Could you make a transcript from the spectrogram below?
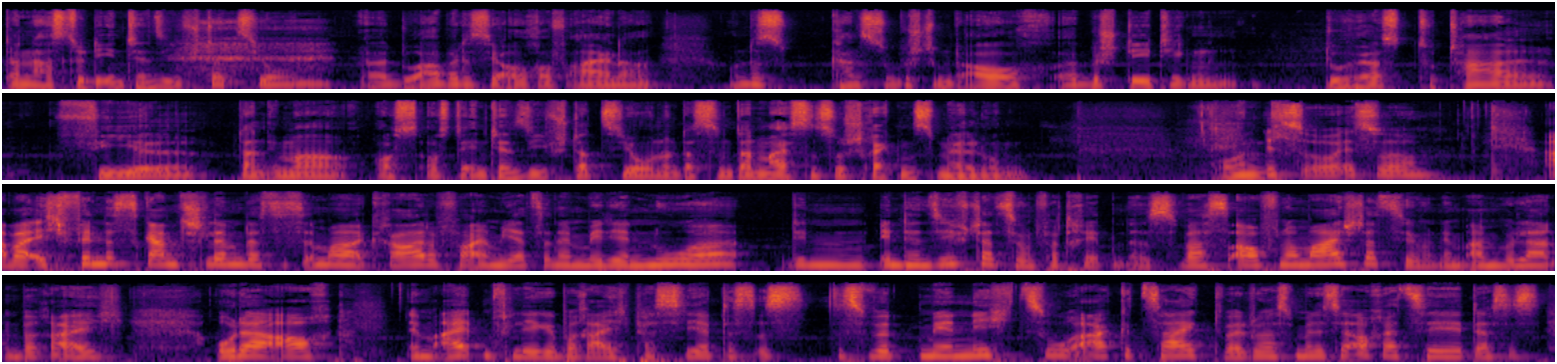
Dann hast du die Intensivstation. Äh, du arbeitest ja auch auf einer und das kannst du bestimmt auch äh, bestätigen. Du hörst total viel dann immer aus, aus der Intensivstation und das sind dann meistens so Schreckensmeldungen. Und Ist so, ist so. Aber ich finde es ganz schlimm, dass es immer gerade vor allem jetzt in den Medien nur die Intensivstation vertreten ist, was auf Normalstationen im ambulanten Bereich oder auch im Altenpflegebereich passiert. Das ist, das wird mir nicht zu arg gezeigt, weil du hast mir das ja auch erzählt, dass es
